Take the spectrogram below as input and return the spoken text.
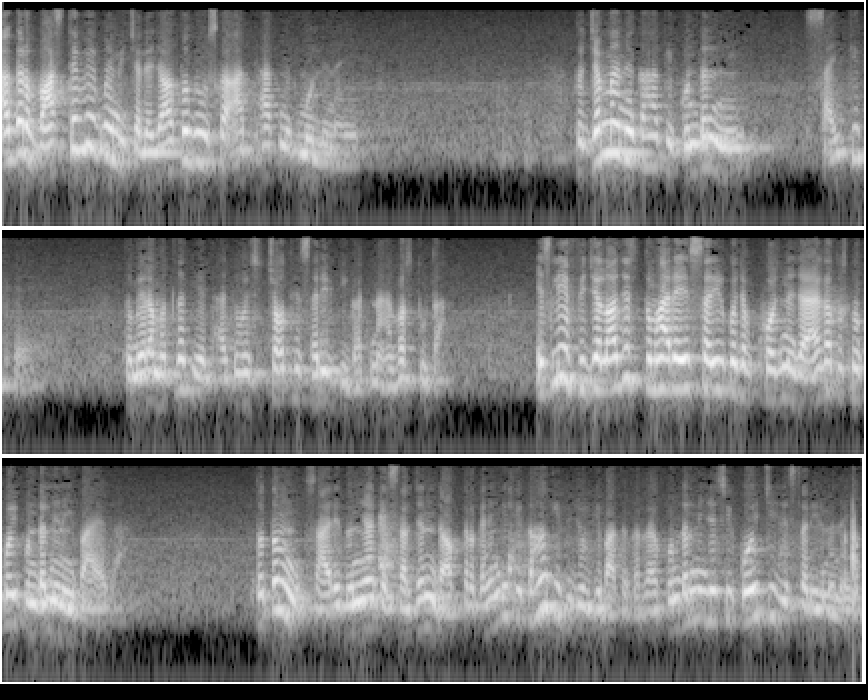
अगर वास्तविक में भी चले जाओ तो भी उसका आध्यात्मिक मूल्य नहीं तो जब मैंने कहा कि कुंडलनी साइकिक है तो मेरा मतलब यह था कि वो इस चौथे शरीर की घटना है, वस्तुता। इसलिए फिजियोलॉजिस्ट तुम्हारे इस शरीर को जब खोजने जाएगा तो उसमें कोई कुंडलनी नहीं पाएगा। तो तुम सारी दुनिया के सर्जन, डॉक्टर कहेंगे कि कहाँ की फिजूल की बातें कर रहे हो? कुंडलनी जैसी कोई चीज़ इस शरीर में नहीं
